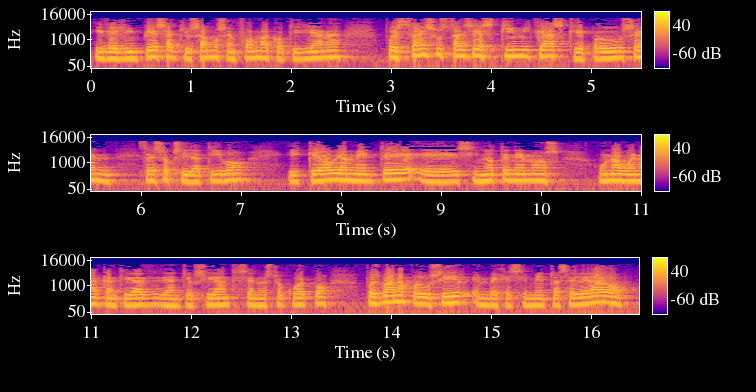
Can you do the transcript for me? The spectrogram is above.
y de limpieza que usamos en forma cotidiana, pues traen sustancias químicas que producen estrés oxidativo y que obviamente si no tenemos una buena cantidad de antioxidantes en nuestro cuerpo, pues van a producir envejecimiento acelerado.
